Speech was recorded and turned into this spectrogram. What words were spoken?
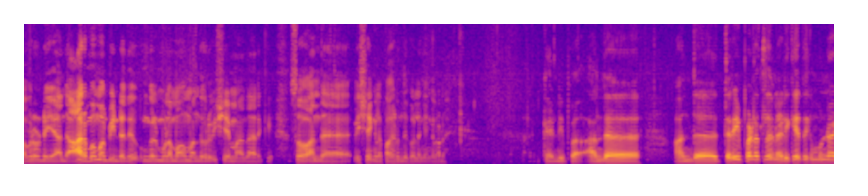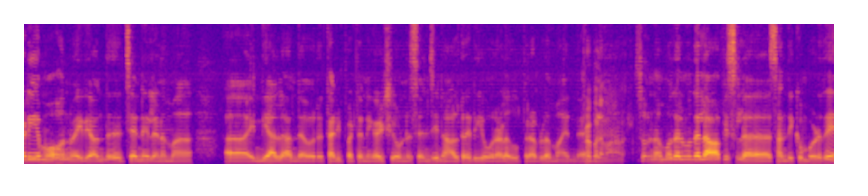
அவருடைய அந்த ஆரம்பம் அப்படின்றது உங்கள் மூலமாகவும் அந்த ஒரு விஷயமா தான் இருக்கு. ஸோ அந்த விஷயங்களை பகிர்ந்து கொள்ளுங்க எங்களோட. கண்டிப்பாக அந்த அந்த திரைப்படத்தில் நடிக்கிறதுக்கு முன்னாடியே மோகன் வைத்தியா வந்து சென்னையில் நம்ம இந்தியாவில் அந்த ஒரு தனிப்பட்ட நிகழ்ச்சி ஒன்று செஞ்சு நான் ஆல்ரெடி ஓரளவு பிரபலமாயிருந்தேன். பிரபலமானவர். ஸோ நான் முதல் முதல்ல ஆஃபீஸில் சந்திக்கும் பொழுதே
